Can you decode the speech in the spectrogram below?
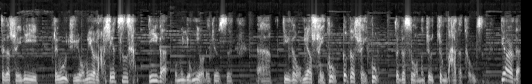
这个水利水务局，我们有哪些资产？第一个，我们拥有的就是，呃，第一个我们要水库，各个水库。这个是我们最重大的投资。第二个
